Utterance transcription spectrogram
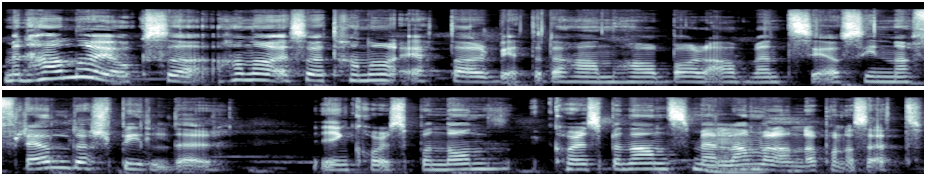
Men han har ju också, han har, såg att han har ett arbete där han har bara använt sig av sina föräldrars bilder i en korrespondens, korrespondens mellan Mm. varandra på något sätt.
